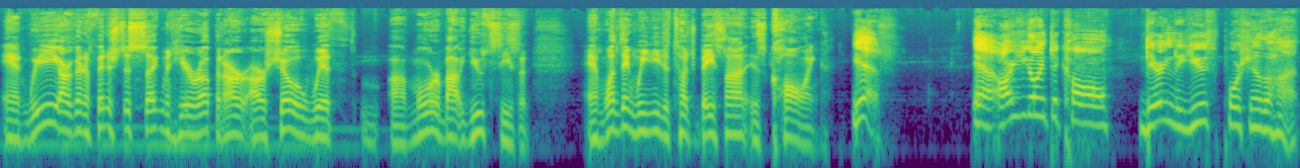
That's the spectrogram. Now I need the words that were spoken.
And we are going to finish this segment here up in our, our show with uh, more about youth season. And one thing we need to touch base on is calling. Yes. Yeah. Are you going to call during the youth portion of the hunt,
